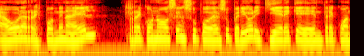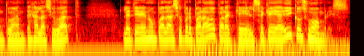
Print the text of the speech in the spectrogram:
ahora responden a él reconocen su poder superior y quiere que entre cuanto antes a la ciudad. Le tienen un palacio preparado para que él se quede ahí con sus hombres.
